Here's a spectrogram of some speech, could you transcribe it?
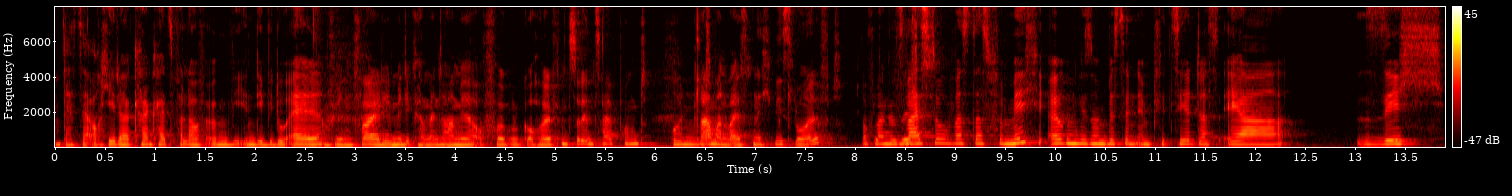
Da ist ja auch jeder Krankheitsverlauf irgendwie individuell. Auf jeden Fall. Die Medikamente haben mir auch voll gut geholfen zu dem Zeitpunkt. Und- Klar, man weiß nicht, wie es läuft auf lange Sicht. Weißt du, was das für mich irgendwie so ein bisschen impliziert, dass er sich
